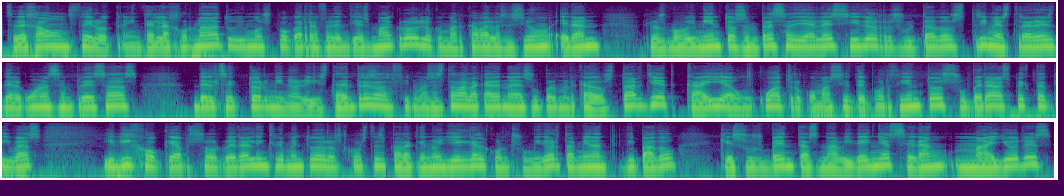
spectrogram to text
se dejaba un 0,30. En la jornada tuvimos pocas referencias macro y lo que marcaba la sesión eran los movimientos empresariales y los resultados trimestrales de algunas empresas del sector minorista. Entre esas firmas estaba la cadena de supermercados Target, caía un 4,7%, superaba expectativas y dijo que absorberá el incremento de los costes para que no llegue al consumidor. También ha anticipado que sus ventas navideñas serán mayores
